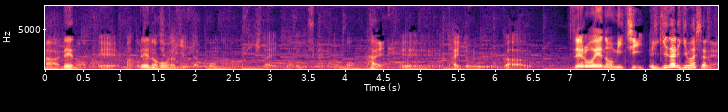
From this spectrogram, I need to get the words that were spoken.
あ例の。えーまとめに近例の方に。づいたコーナーに行きたいわけですけれども、はい。えータイトルが「ゼロへの道」いきなり来ましたね。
